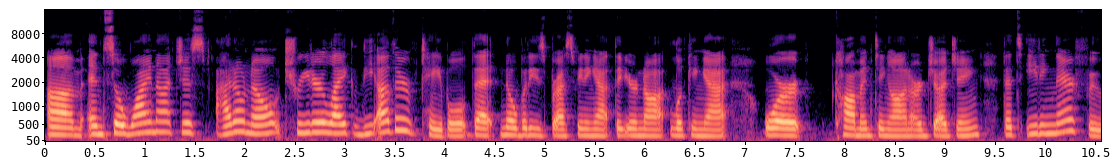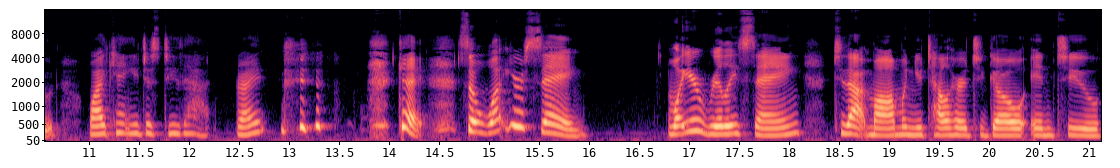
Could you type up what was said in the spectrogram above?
Um, and so, why not just, I don't know, treat her like the other table that nobody's breastfeeding at, that you're not looking at or commenting on or judging, that's eating their food? Why can't you just do that, right? okay, so what you're saying what you're really saying to that mom when you tell her to go into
